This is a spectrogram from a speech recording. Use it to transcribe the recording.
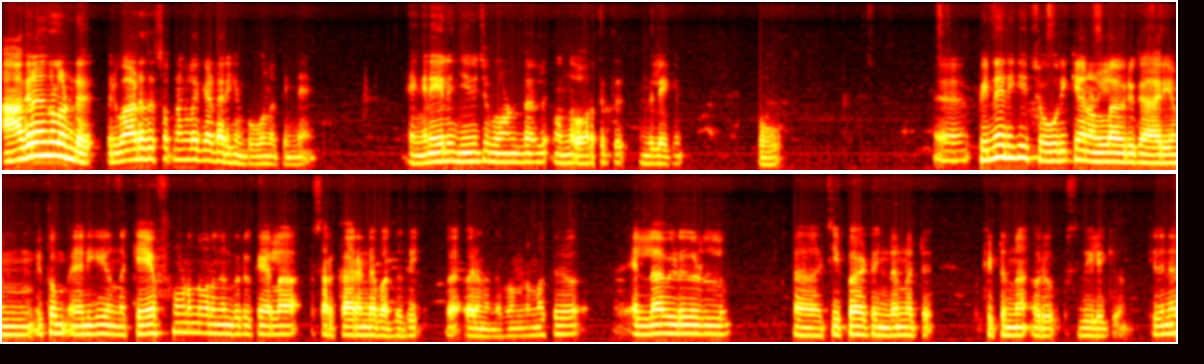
ആഗ്രഹങ്ങളുണ്ട്. ഒരുപാട് സ്വപ്നങ്ങളൊക്കെ ആയിട്ടായിരിക്കും പോകുന്നത്. പിന്നെ എങ്ങനെയും ജീവിച്ചു പോകേണ്ട ഒന്ന് ഓർത്തിട്ട് എന്തിലേക്കും പോകും പിന്നെ എനിക്ക് ചോദിക്കാനുള്ള ഒരു കാര്യം ഇപ്പം എനിക്ക് ഒന്ന് കെ ഫോൺ എന്ന് പറഞ്ഞ ഒരു കേരള സർക്കാരിന്റെ പദ്ധതി വരുന്നുണ്ട്. അപ്പം നമുക്ക് എല്ലാ വീടുകളിലും ചീപ്പായിട്ട് ഇന്റർനെറ്റ് കിട്ടുന്ന ഒരു സ്ഥിതിയിലേക്ക് വന്നു. ഇതിനെ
